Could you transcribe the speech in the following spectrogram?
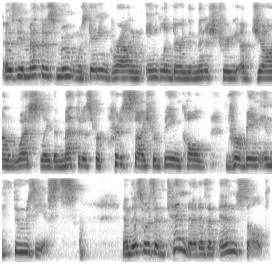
As the Methodist movement was gaining ground in England during the ministry of John Wesley, the Methodists were criticized for being called for being enthusiasts. And this was intended as an insult.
